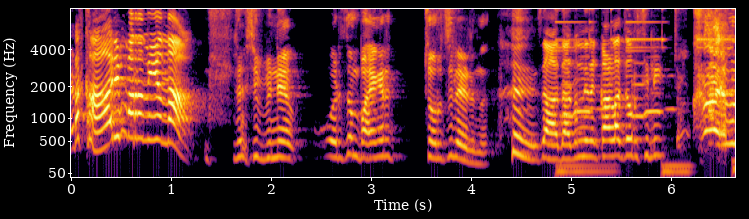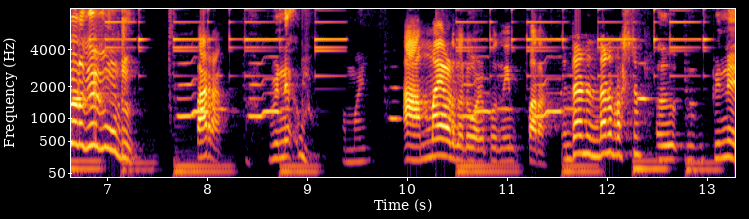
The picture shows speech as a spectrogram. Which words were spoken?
എടാ കാര്യം പറ നീ എന്നാ. ചേച്ചി പിന്നെ ഒരുത്തൻ ഭയങ്കര ചൊറിച്ചിലായിരുന്നു. സാധാരണ നിനക്കുള്ള ചൊറിച്ചിൽ. കേൾക്കുന്നുണ്ട്. പറ. പിന്നെ അമ്മായി. ആ അമ്മായി അവിടെ കുഴപ്പമൊന്നും നീ പറ. എന്താണ് എന്താണ് പ്രശ്നം? അത് പിന്നെ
